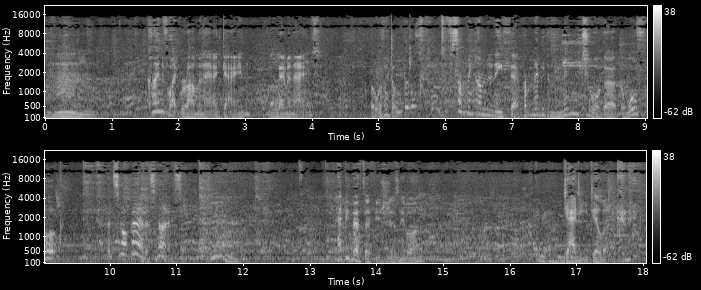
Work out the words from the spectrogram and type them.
Mmm. Kind of like ramune again, lemonade, but with like a little hint of something underneath there. Probably maybe the mint or the, the wolf hook. It's not bad, it's nice. Mmm. Happy birthday, future Disney villain. Daddy Diluc.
